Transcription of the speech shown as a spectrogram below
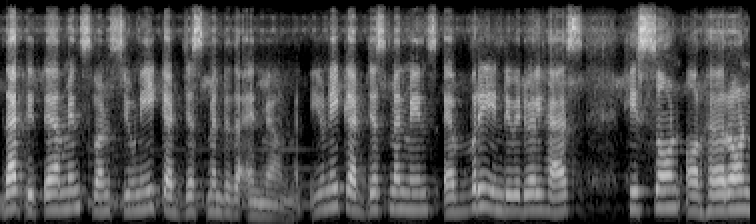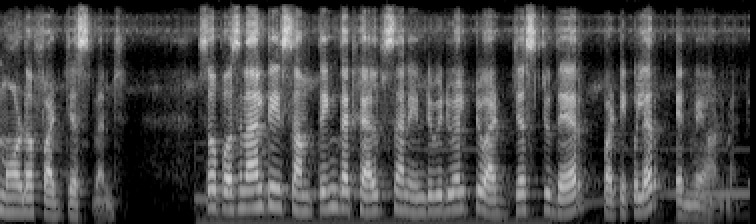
That determines one's unique adjustment to the environment. Unique adjustment means every individual has his own or her own mode of adjustment. So, personality is something that helps an individual to adjust to their particular environment.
